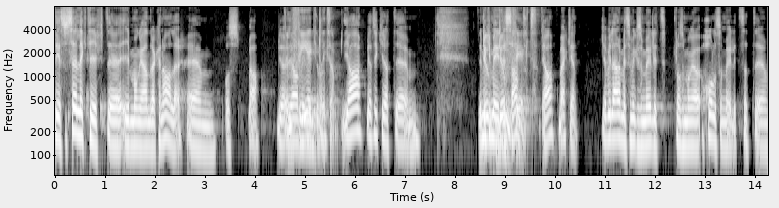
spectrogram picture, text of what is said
det är så selektivt eh, i många andra kanaler. Eh, och, ja, jag, jag fegt liksom. Ja, jag tycker att eh, det är mycket Dum, mer intressant. Fegt. Ja, verkligen jag vill lära mig så mycket som möjligt från så många håll som möjligt. Så att, eh,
